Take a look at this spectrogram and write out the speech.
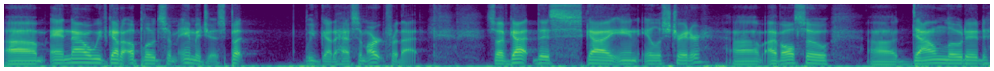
Um, and now we've got to upload some images, but we've got to have some art for that. So I've got this guy in Illustrator. Uh, I've also uh, downloaded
